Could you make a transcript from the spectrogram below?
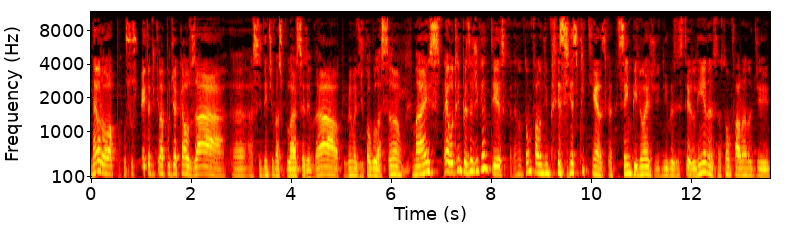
na Europa, com suspeita de que ela podia causar uh, acidente vascular cerebral, problemas de coagulação, mas é outra empresa gigantesca, né? Não estamos falando de empresinhas pequenas, 100 bilhões de libras esterlinas, nós estamos falando de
